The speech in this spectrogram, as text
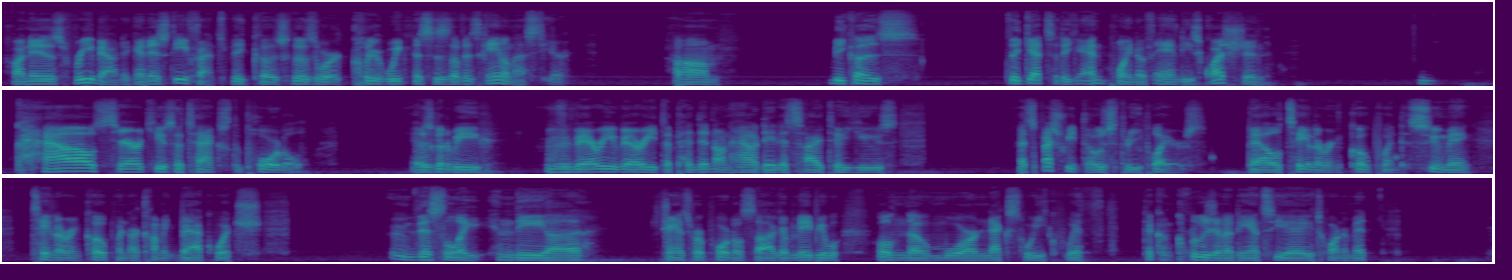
on his rebounding and his defense because those were clear weaknesses of his game last year. Um, because to get to the end point of Andy's question, how Syracuse attacks the portal is going to be very, very dependent on how they decide to use, especially those three players. Bell, Taylor, and Copeland, assuming Taylor and Copeland are coming back, which this late in the uh, transfer portal saga, maybe we'll, we'll know more next week with the conclusion of the NCAA tournament.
